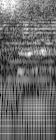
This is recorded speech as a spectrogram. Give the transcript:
shine.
